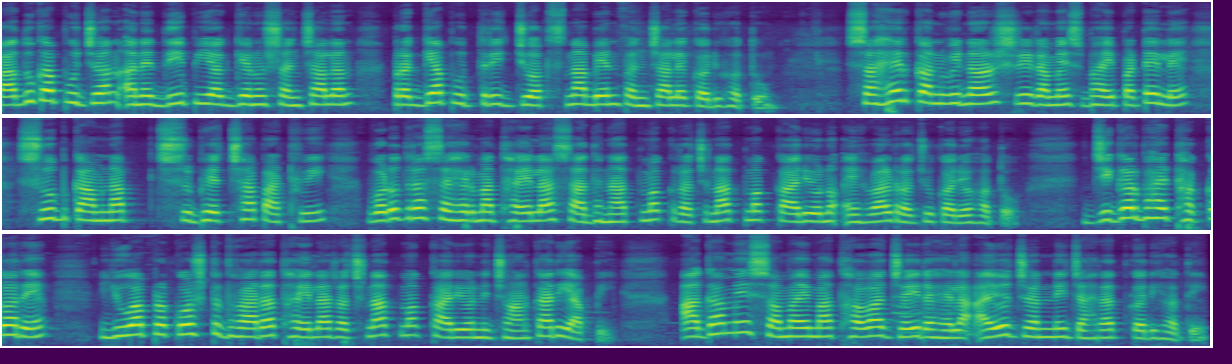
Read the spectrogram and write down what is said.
પાદુકા પૂજન અને દીપ યજ્ઞનું સંચાલન પ્રજ્ઞાપુત્રી જ્યોત્સનાબેન પંચાલે કર્યું હતું. શહેર કન્વીનર શ્રી રમેશભાઈ પટેલે શુભકામના શુભેચ્છા પાઠવી વડોદરા શહેરમાં થયેલા સાધનાત્મક રચનાત્મક કાર્યોનો અહેવાલ રજૂ કર્યો હતો. જીગરભાઈ ઠક્કરે યુવા પ્રકોષ્ઠ દ્વારા થયેલા રચનાત્મક કાર્યોની જાણકારી આપી. આગામી સમયમાં થવા જઈ રહેલા આયોજનની જાહેરાત કરી હતી.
